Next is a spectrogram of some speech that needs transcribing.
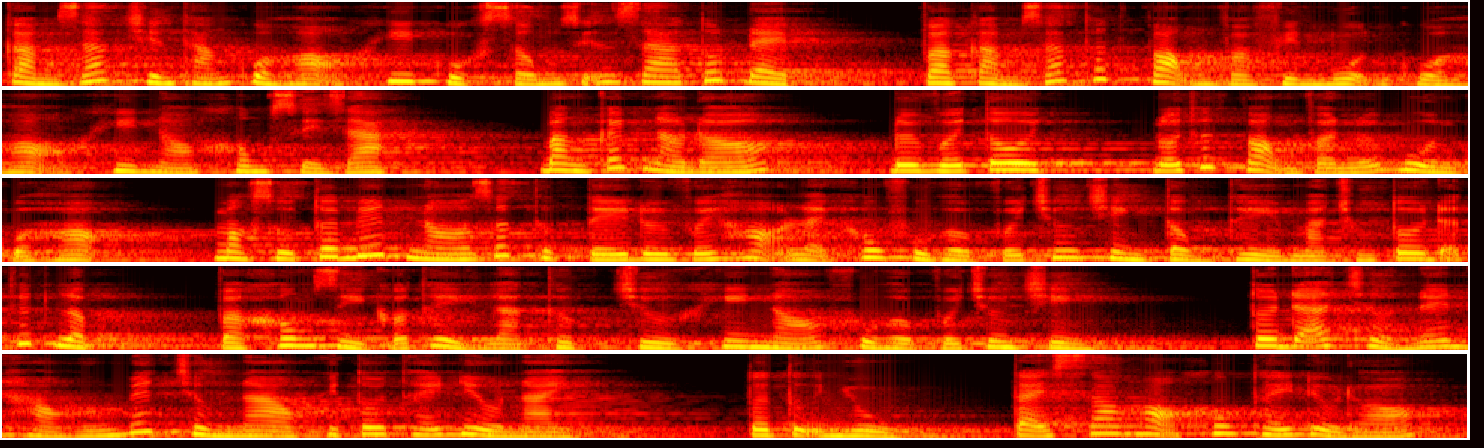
cảm giác chiến thắng của họ khi cuộc sống diễn ra tốt đẹp và cảm giác thất vọng và phiền muộn của họ khi nó không xảy ra. Bằng cách nào đó, đối với tôi, nỗi thất vọng và nỗi buồn của họ, mặc dù tôi biết nó rất thực tế đối với họ lại không phù hợp với chương trình tổng thể mà chúng tôi đã thiết lập và không gì có thể là thực trừ khi nó phù hợp với chương trình. Tôi đã trở nên hào hứng biết chừng nào khi tôi thấy điều này. Tôi tự nhủ, tại sao họ không thấy điều đó?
